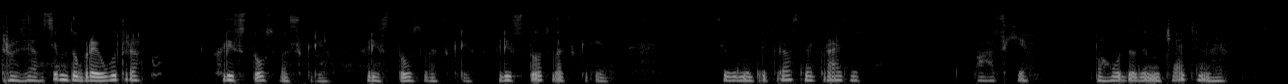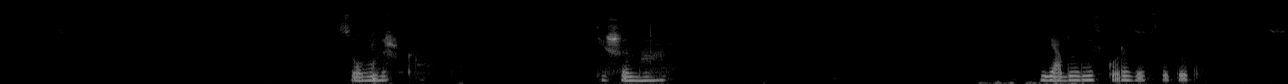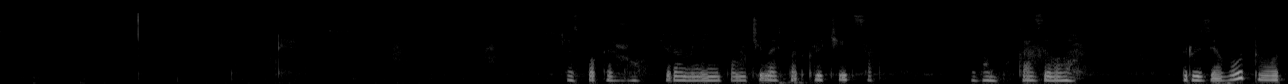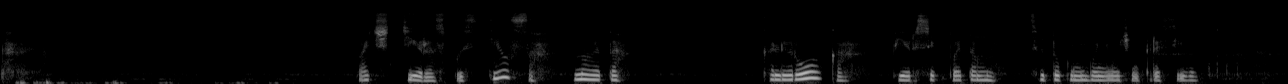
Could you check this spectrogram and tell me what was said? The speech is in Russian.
Друзья, всем доброе утро. Христос воскрес. Христос воскрес. Христос воскрес. Сегодня прекрасный праздник Пасхи. Погода замечательная. Солнышко. Тишина. Яблони скоро зацветут. Сейчас покажу. Вчера у меня не получилось подключиться. Я вам показывала. Друзья, вот-вот. Почти распустился. Но это колеровка, персик, поэтому цветок у него не очень красивый.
